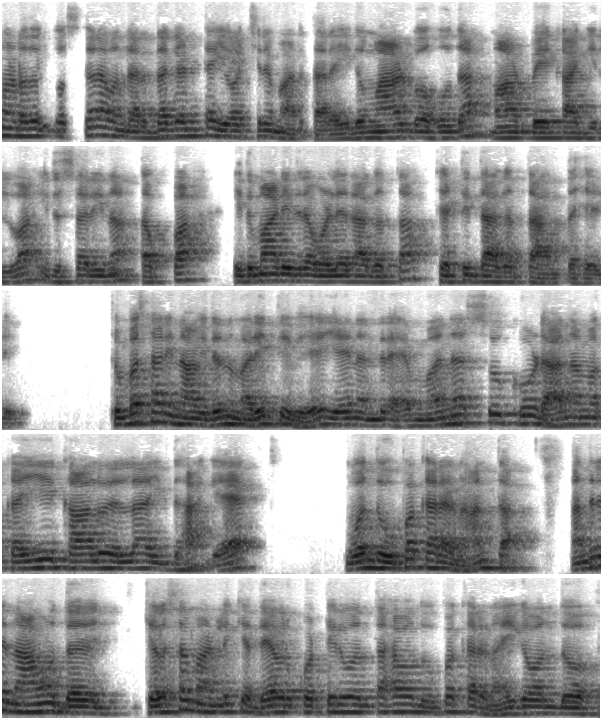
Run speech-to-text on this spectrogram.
ಮಾಡೋದಕ್ಕೋಸ್ಕರ ಒಂದ್ ಅರ್ಧ ಗಂಟೆ ಯೋಚನೆ ಮಾಡ್ತಾರೆ. ಇದು ಮಾಡಬಹುದಾ? ಮಾಡ್ಬೇಕಾಗಿಲ್ವಾ? ಇದು ಸರಿನಾ? ತಪ್ಪ? ಇದು ಮಾಡಿದ್ರೆ ಒಳ್ಳೇದಾಗತ್ತಾ? ಕೆಟ್ಟಿದ್ದಾಗತ್ತಾ ಅಂತ ಹೇಳಿ. ತುಂಬಾ ಸಾರಿ ನಾವು ಇದನ್ನು ಮರಿತೀವಿ. ಏನಂದ್ರೆ ಮನಸ್ಸು ಕೂಡ ನಮ್ಮ ಕೈ, ಕಾಲು ಎಲ್ಲ ಇದ್ದ ಹಾಗೆ ಒಂದು ಉಪಕರಣ ಅಂತ. ಅಂದ್ರೆ ನಾವು ದ ಕೆಲಸ ಮಾಡ್ಲಿಕ್ಕೆ ದೇವರು ಕೊಟ್ಟಿರುವಂತಹ ಒಂದು ಉಪಕರಣ. ಈಗ ಒಂದು,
